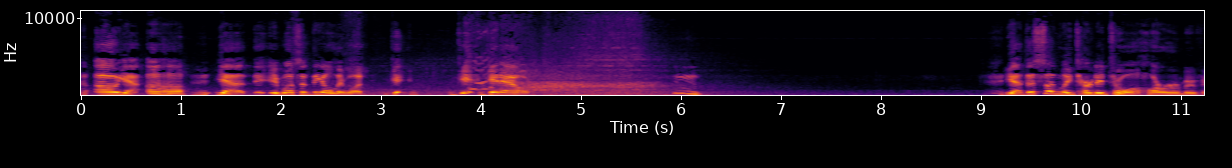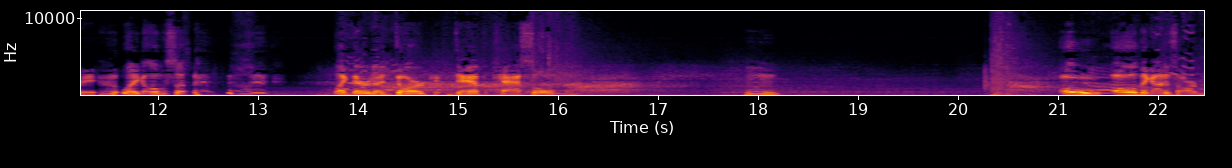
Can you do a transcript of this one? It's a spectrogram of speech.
in. Oh yeah, uh huh. Yeah, it it wasn't the only one. Get, get, get out. Hmm. Yeah, this suddenly turned into a horror movie. Like all of a sudden, like they're in a dark, damp castle. Hmm. Oh, oh, they got his arm.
